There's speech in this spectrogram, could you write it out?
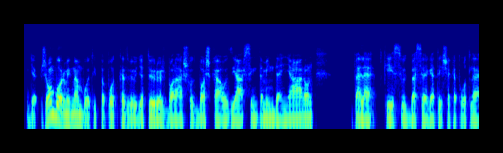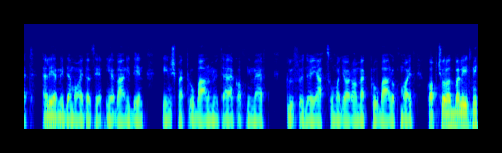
Ugye Zsombor még nem volt itt a podcastben, ugye Törös Baláshoz, Baskához jár szinte minden nyáron, vele készült beszélgetéseket ott lehet elérni, de majd azért nyilván idén én is megpróbálom őt elkapni, mert külföldön játszó magyarral megpróbálok majd kapcsolatba lépni.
